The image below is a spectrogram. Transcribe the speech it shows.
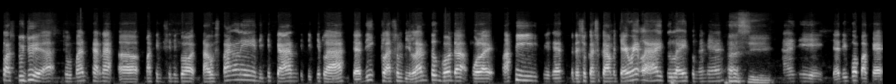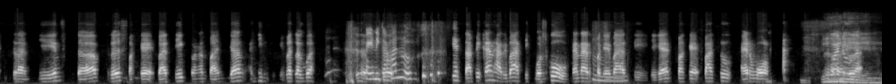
kelas 7 ya. Cuman karena eh, makin sini gue tahu style nih dikit kan, dikit lah. Jadi kelas 9 tuh gue udah mulai rapi, ya kan? Udah suka-suka sama cewek lah, itulah hitungannya. asik Anjing. Jadi gue pakai celana jeans, tetap, terus pakai batik, lengan panjang, anjing. Hebat lah gue. Pengen nikahan lu. Iya, tapi kan hari batik bosku. Kan harus pakai Hmm. batik ya kan? Pakai sepatu airwall Waduh. Yoi.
